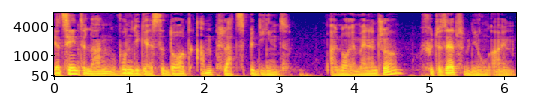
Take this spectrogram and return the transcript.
Jahrzehntelang wurden die Gäste dort am Platz bedient. Ein neuer Manager führte Selbstbedienung ein.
